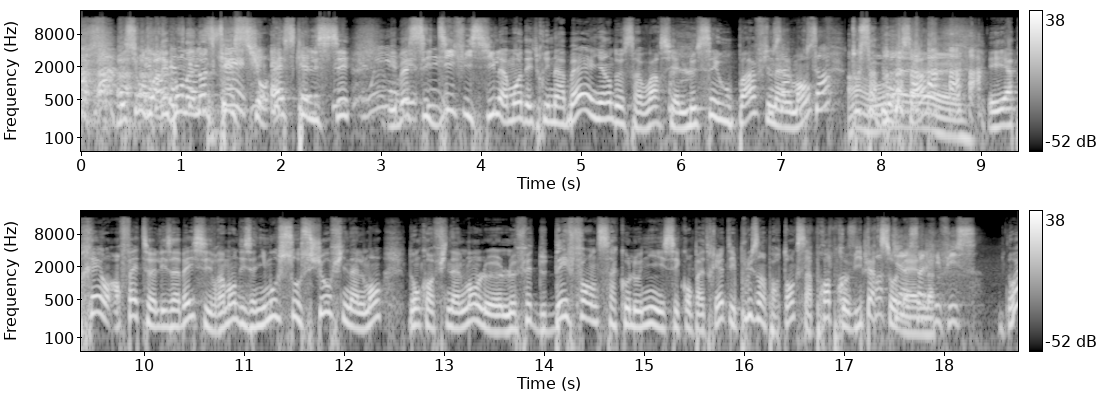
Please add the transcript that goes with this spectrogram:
Mais si on doit répondre à notre sait question, est-ce qu'elle sait Eh ben, c'est difficile, à moins d'être une abeille, hein, de savoir si elle le sait ou pas finalement. ça Tout ça Ah pour ça. Et après, en fait, les abeilles, c'est vraiment des animaux sociaux finalement. Donc, en, finalement, le, le fait de défendre sa colonie et ses compatriotes est plus important que sa propre vie Je pense qu'il y a un personnelle. sacrifice. Ouais,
